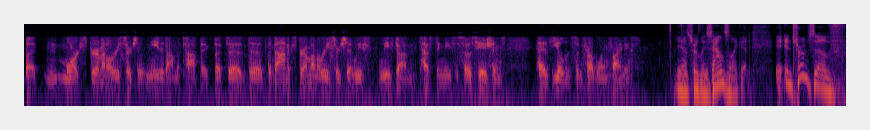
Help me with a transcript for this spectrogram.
but more experimental research is needed on the topic. But the, the, the non-experimental research that we've we've done testing these associations has yielded some troubling findings. Yeah, it certainly sounds like it. In terms of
